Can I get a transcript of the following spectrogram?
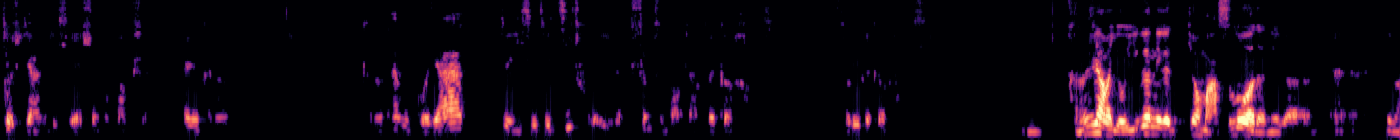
就是这样的一些生活方式，但是可能可能他们国家。对一些最基础的一种生存保障会更好一些，福利会更好一些。嗯，可能是这样。有一个那个叫马斯洛的那个，呃，对吧？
